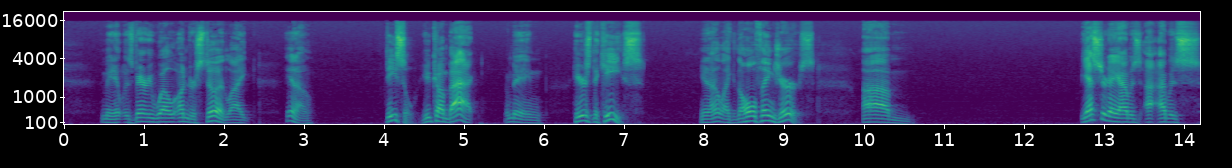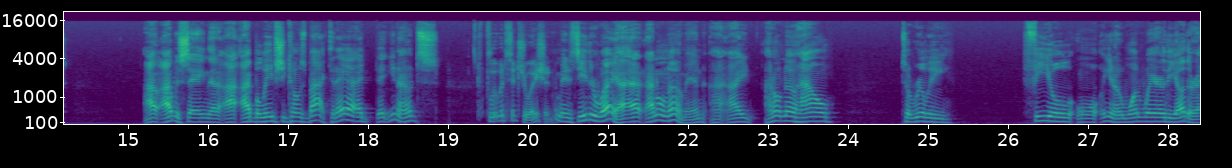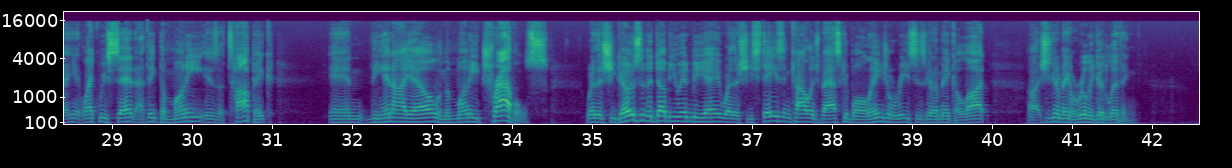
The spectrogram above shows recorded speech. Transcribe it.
I mean, it was very well understood. Like, you know, Diesel, you come back. I mean, here's the keys. You know, like the whole thing's yours. Um, yesterday, I was, I, I was, I, I, was saying that I, I, believe she comes back today. I, you know, it's fluid situation. I mean, it's either way. I, I, don't know, man. I, I, I don't know how to really feel, you know, one way or the other. Like we said, I think the money is a topic, and the NIL and the money travels. Whether she goes to the WNBA, whether she stays in college basketball, Angel Reese is going to make a lot. Uh, she's going to make a really good living.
